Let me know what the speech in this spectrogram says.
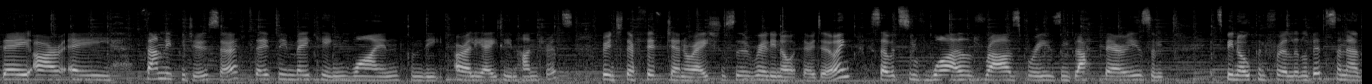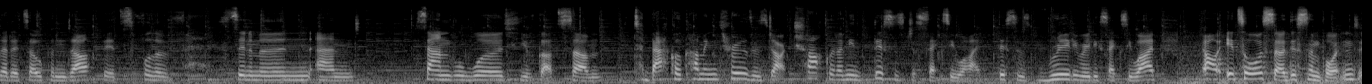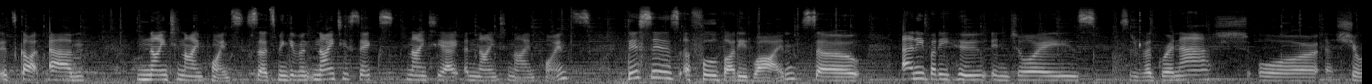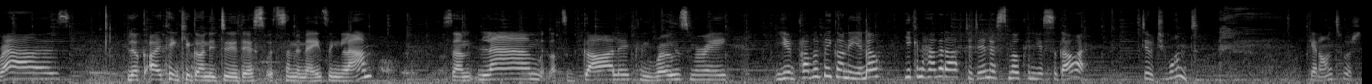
They are a family producer. They've been making wine from the early 1800s. They're into their fifth generation, so they really know what they're doing. So it's sort of wild raspberries and blackberries, and it's been open for a little bit, so now that it's opened up, it's full of cinnamon and sandalwood. You've got some tobacco coming through, there's dark chocolate. I mean, this is just sexy wine. This is really, really sexy wine. Oh, it's also, this is important, it's got um, 99 points. So it's been given 96, 98 and 99 points. This is a full-bodied wine, so anybody who enjoys sort of a Grenache or a Shiraz, look, I think you're going to do this with some amazing lamb. Some lamb with lots of garlic and rosemary. You're probably going to, you know, you can have it after dinner smoking your cigar. Do what you want. Get onto it.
